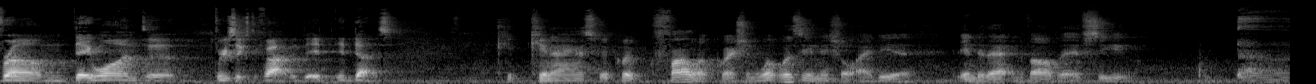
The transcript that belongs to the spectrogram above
from day one to 365. It, it, it does. Can I ask a quick follow up question? What was the initial idea? And did that involve the FCU? Uh,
